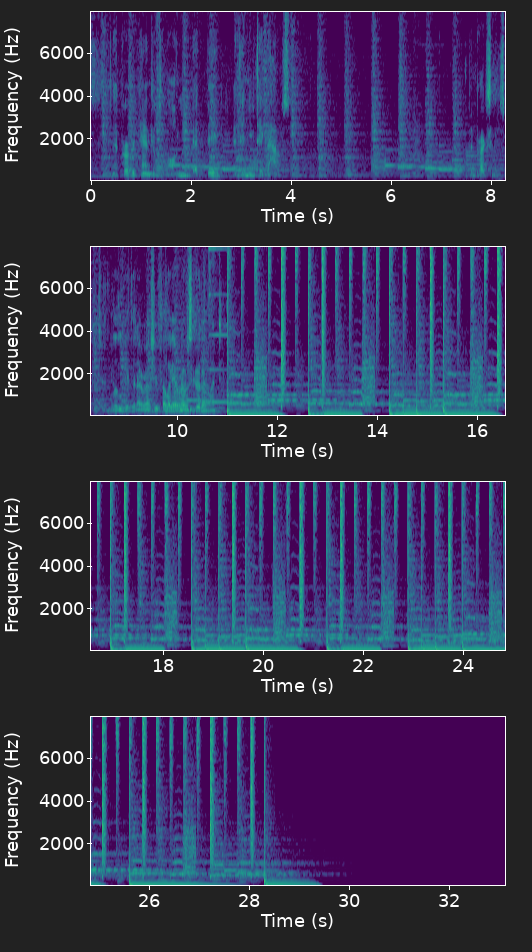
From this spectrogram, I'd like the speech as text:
perfect hand comes along, oh, you bet big, and then you take the house. I've been practicing this good. A little bit. Did I rush it? Felt like I That rushed was it. good. I liked it.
